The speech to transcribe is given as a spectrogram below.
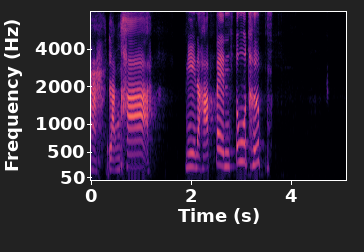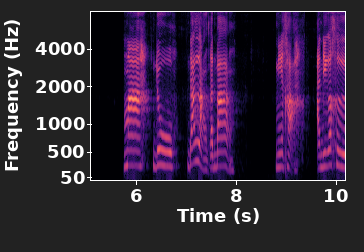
อะหลังคา นี่นะคะ เป็นตู้ทึบ มาดูด้านหลังกันบ้าง นี่ค่ะ อันนี้ก็คือ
